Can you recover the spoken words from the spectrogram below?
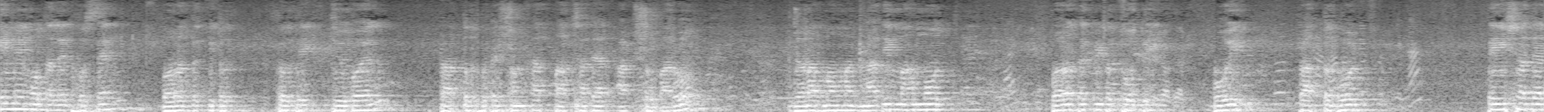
এম এ মোতালেব হোসেন, বরাদ্দকৃত প্রতীক টিউবওয়েল, প্রাপ্ত ভোটের সংখ্যা পাঁচ হাজার আটশো বারো। জনাব মোহাম্মদ নাদিম মাহমুদ, বরাদ্দকৃত প্রতীক বই, প্রাপ্ত ভোট তেইশ হাজার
